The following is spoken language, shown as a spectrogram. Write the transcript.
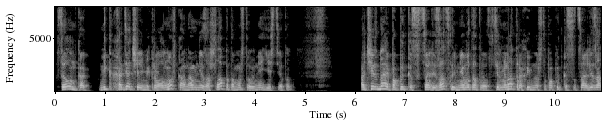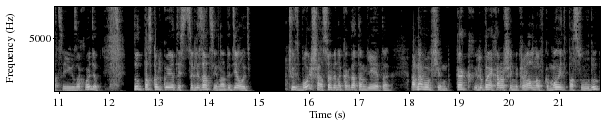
в целом как мик- ходячая микроволновка, она мне зашла, потому что у меня есть этот очередная попытка социализации. Мне вот это вот в Терминаторах именно что попытка социализации их заходит. Тут, поскольку этой социализации надо делать чуть больше, особенно когда там ей это... Она, в общем, как любая хорошая микроволновка, моет посуду.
